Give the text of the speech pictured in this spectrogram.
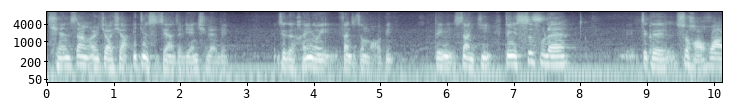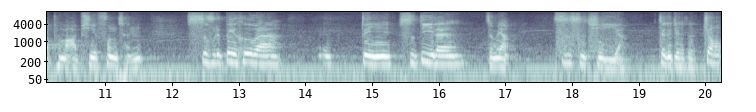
前上而交下，一定是这样子连起来的。这个很容易犯这种毛病。对上级，对师傅呢，这个说好话、拍马屁、奉承；师傅的背后啊，嗯。对于师弟呢，怎么样？知识其一啊，这个就是教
